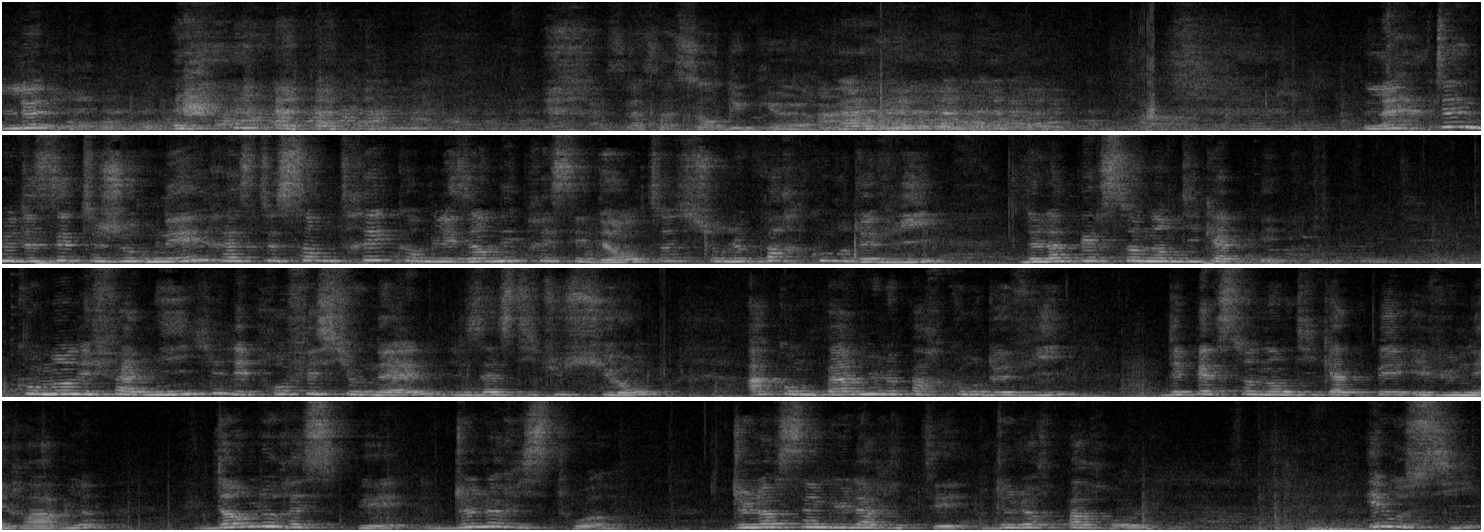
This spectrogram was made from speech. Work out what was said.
le... Ça, ça sort du cœur. Hein. Le thème de cette journée reste centré, comme les années précédentes, sur le parcours de vie de la personne handicapée. Comment les familles, les professionnels, les institutions accompagnent le parcours de vie des personnes handicapées et vulnérables dans le respect de leur histoire, de leur singularité, de leurs paroles. Et aussi,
